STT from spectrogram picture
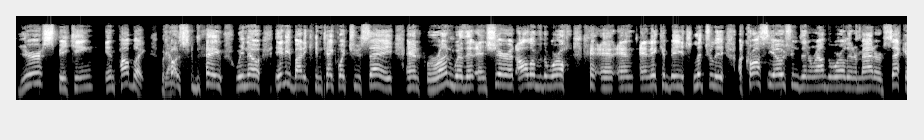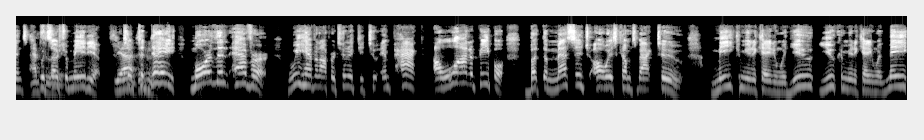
you're speaking in public because yeah. today we know anybody can take what you say and run with it and share it all over the world and, and, and it can be literally across the oceans and around the world in a matter of seconds Absolutely. with social media. Yeah, so definitely. today, more than ever, we have an opportunity to impact a lot of people. But the message always comes back to me communicating with you, you communicating with me.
